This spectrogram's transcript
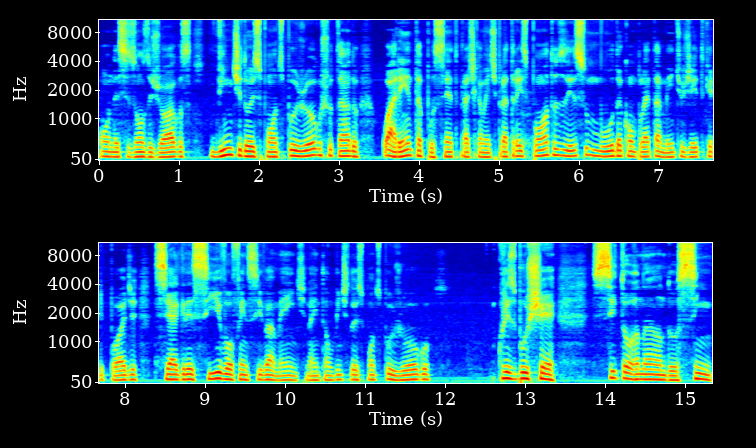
on- nesses 11 jogos, 22 pontos por jogo, chutando 40% praticamente para 3 pontos, e isso muda completamente o jeito que ele pode ser agressivo ofensivamente, né? Então, 22 pontos por jogo. Chris Boucher se tornando, sim,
